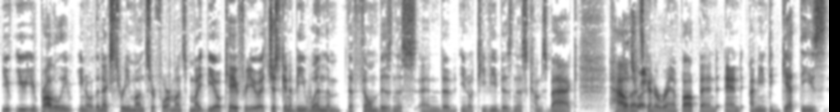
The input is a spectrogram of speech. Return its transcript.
you you you probably you know the next three months or four months might be okay for you. It's just going to be when the the film business and the you know TV business comes back, how that's, that's right. going to ramp up and and I mean to get these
